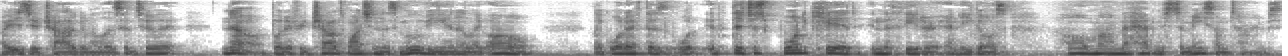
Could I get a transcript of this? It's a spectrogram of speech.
Or is your child going to listen to it? No. But if your child's watching this movie and they're like, oh, like what if there's what if there's just one kid in the theater and he goes, oh mom, that happens to me sometimes.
